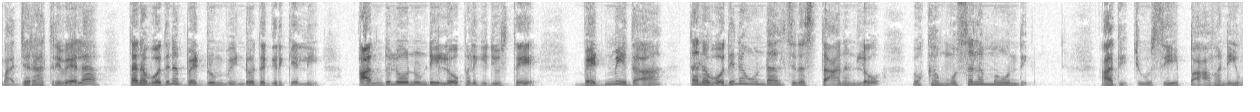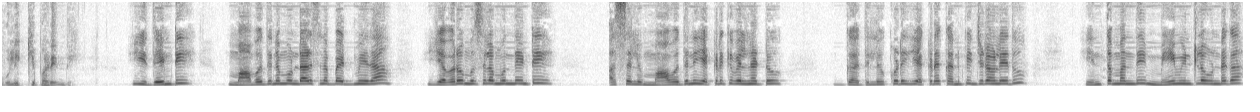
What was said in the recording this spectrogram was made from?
మధ్యరాత్రి వేళ తన వదిన బెడ్రూమ్ విండో దగ్గరికెళ్ళి అందులో నుండి లోపలికి చూస్తే బెడ్ మీద తన వదిన ఉండాల్సిన స్థానంలో ఒక ముసలమ్మ ఉంది. అది చూసి పావని ఉలిక్కిపడింది. ఇదేంటి? మా వదినం ఉండాల్సిన బెడ్ మీద ఎవరో ముసలం ఉందేంటి అసలు మా వదిన ఎక్కడికి వెళ్ళినట్టు? గదిలో కూడా ఎక్కడ కనిపించడం లేదు. ఇంతమంది మేమింట్లో ఉండగా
